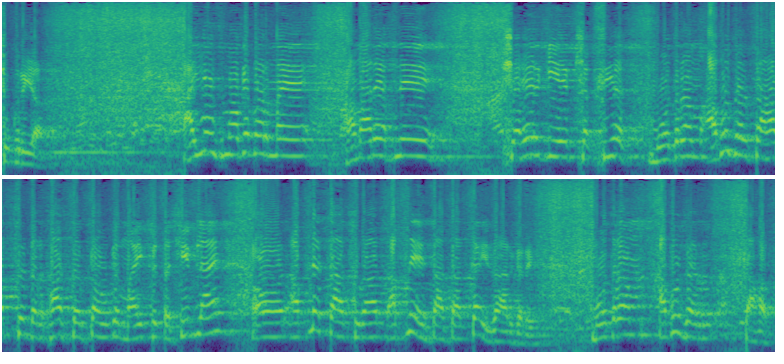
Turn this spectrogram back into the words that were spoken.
शुक्रिया। आइए इस मौके पर मैं हमारे अपने शहर की एक शख्सियत मोहतरम अबू जर साहब से दरखास्त करता हूँ कि माइक पे तशरीफ़ लाएँ और अपने तासुरात, अपने एहसास का इजहार करें। मोहतरम अबू जर साहब।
